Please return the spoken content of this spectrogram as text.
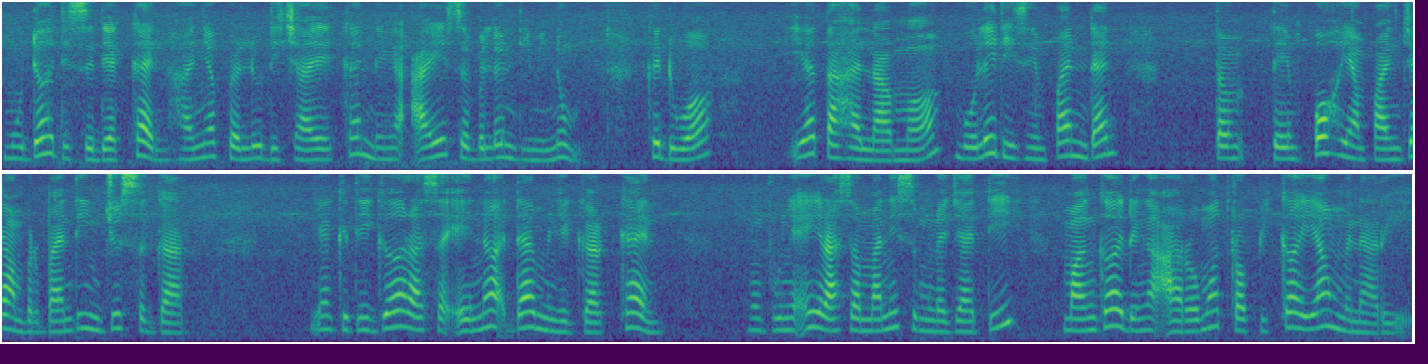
mudah disediakan, hanya perlu dicairkan dengan air sebelum diminum. Kedua, ia tahan lama, boleh disimpan dan tempoh yang panjang berbanding jus segar. Yang ketiga, rasa enak dan menyegarkan mempunyai rasa manis semula jadi, mangga dengan aroma tropika yang menarik.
